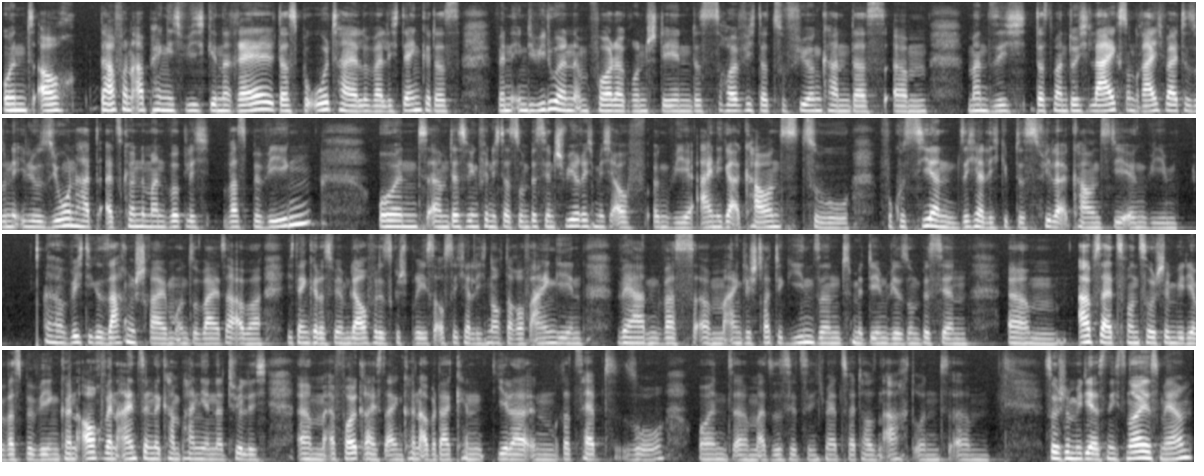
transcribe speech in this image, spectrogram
und auch davon abhängig, wie ich generell das beurteile, weil ich denke, dass wenn Individuen im Vordergrund stehen, das häufig dazu führen kann, dass ähm, man sich, dass man durch Likes und Reichweite so eine Illusion hat, als könnte man wirklich was bewegen. Und ähm, deswegen finde ich das so ein bisschen schwierig, mich auf irgendwie einige Accounts zu fokussieren. Sicherlich gibt es viele Accounts, die irgendwie äh, wichtige Sachen schreiben und so weiter, aber ich denke, dass wir im Laufe des Gesprächs auch sicherlich noch darauf eingehen werden, was ähm, eigentlich Strategien sind, mit denen wir so ein bisschen ähm, abseits von Social Media was bewegen können, auch wenn einzelne Kampagnen natürlich ähm, erfolgreich sein können, aber da kennt jeder ein Rezept so. Und ähm, also es ist jetzt nicht mehr 2008 und ähm, Social Media ist nichts Neues mehr.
